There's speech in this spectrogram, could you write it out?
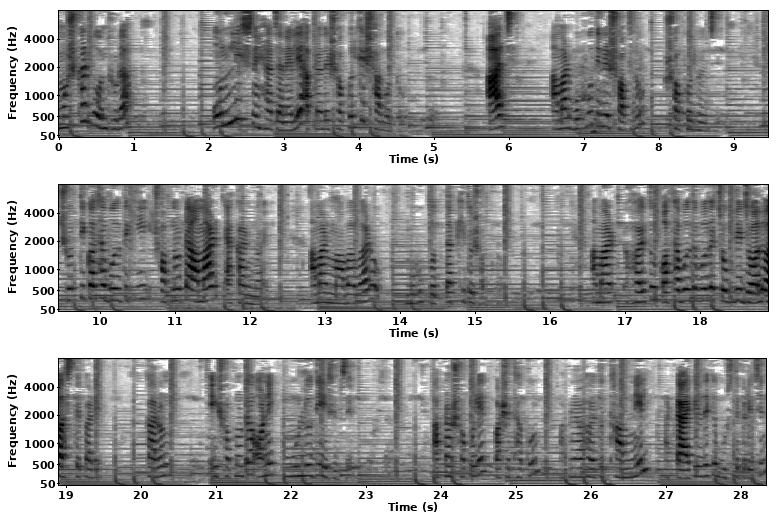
নমস্কার বন্ধুরা। অনলি স্নেহা চ্যানেলে আপনাদের সকলকে স্বাগত। আজ আমার বহুদিনের স্বপ্ন সফল হয়েছে। সত্যি কথা বলতে কি, স্বপ্নটা আমার একার নয়, আমার মা বাবারও বহু প্রত্যাখ্যিত স্বপ্ন। আমার হয়তো কথা বলতে বলতে চোখ দিয়ে জলও আসতে পারে, কারণ এই স্বপ্নটা অনেক মূল্য দিয়ে এসেছে। আপনারা সকলে পাশে থাকুন, আপনারা হয়তো থামনেল আর টাইটেল দেখে বুঝতে পেরেছেন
